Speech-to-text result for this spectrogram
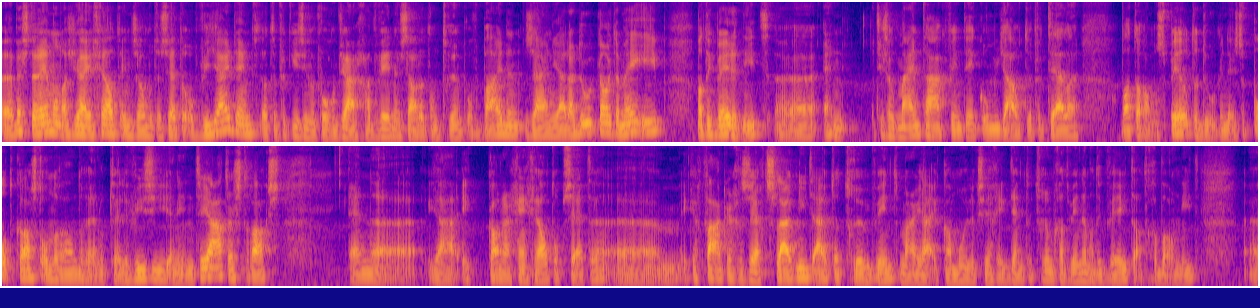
Uh, beste Raymond, als jij je geld in zou moeten zetten op wie jij denkt dat de verkiezingen volgend jaar gaat winnen, zou dat dan Trump of Biden zijn? Ja, daar doe ik nooit aan mee, Iep, want ik weet het niet. Uh, en het is ook mijn taak, vind ik, om jou te vertellen wat er allemaal speelt. Dat doe ik in deze podcast onder andere en op televisie en in het theater straks. En uh, ja, ik kan er geen geld op zetten. Uh, ik heb vaker gezegd, sluit niet uit dat Trump wint. Maar ja, ik kan moeilijk zeggen, ik denk dat Trump gaat winnen, want ik weet dat gewoon niet. Uh,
